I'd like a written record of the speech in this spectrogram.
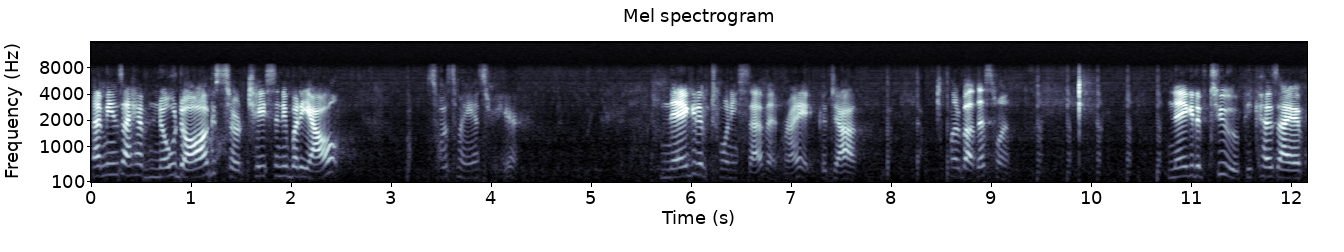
That means I have no dogs to chase anybody out. So what's my answer here? Negative 27, right? Good job. What about this one? Negative 2, because I have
